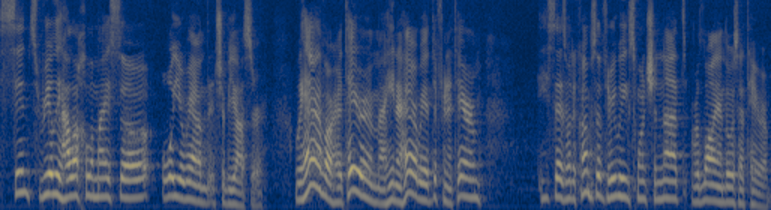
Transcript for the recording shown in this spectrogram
since really halacha lemaisa all year round it should be aser. We have our heterim, ahina her, we have different heterim, he says when it comes to three weeks, one should not rely on those heterim.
